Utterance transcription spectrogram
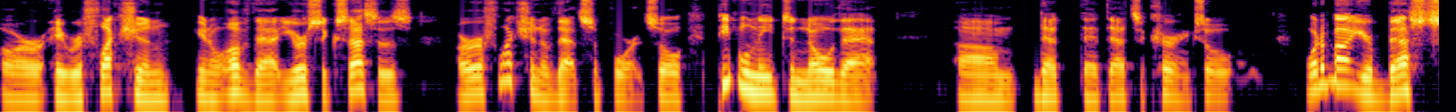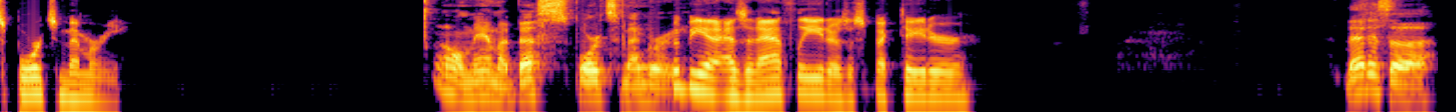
are a reflection, you know, of that. Your successes are a reflection of that support. So people need to know that um, that that that's occurring. So, what about your best sports memory? Oh man, my best sports memory could be as an athlete, as a spectator. That is a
